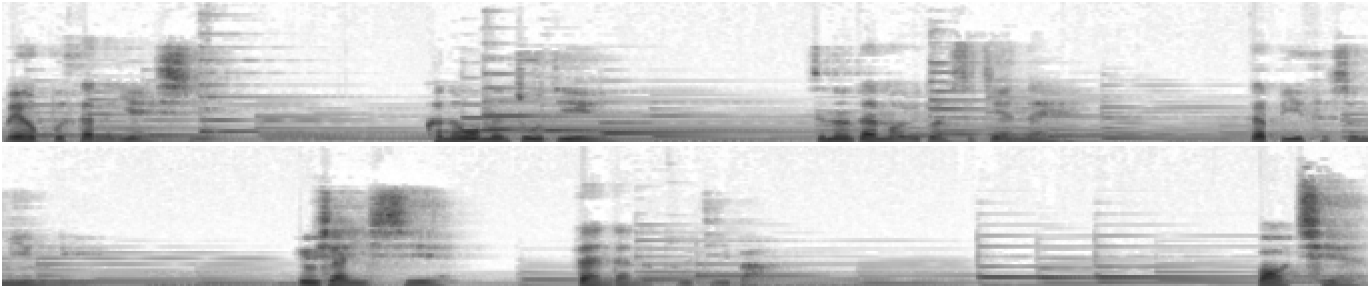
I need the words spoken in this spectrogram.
没有不散的宴席，可能我们注定只能在某一段时间内，在彼此生命里留下一些淡淡的足迹吧。抱歉，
